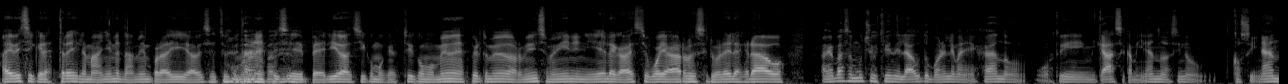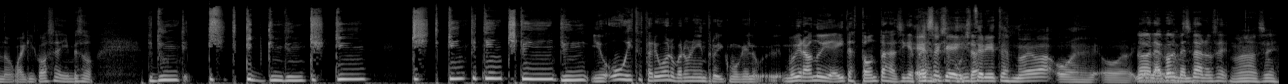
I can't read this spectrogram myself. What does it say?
Hay veces que a las 3 de la mañana también por ahí, a veces estoy como en una especie de periodo así como que estoy como medio despierto, medio dormido y se me vienen ideas a la cabeza, voy, agarro el celular y las grabo. A mí me pasa mucho que estoy en el auto, ponerle manejando, o estoy en mi casa caminando, haciendo, cocinando, cualquier cosa, y empiezo. Y digo, uy, esto estaría bueno para una intro. Y como que lo- voy grabando ideitas tontas, así que después ¿Esa empiezo que dijiste ahorita es nueva o es.? o- No, la acabo de inventar, no sé. Ah, sí.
